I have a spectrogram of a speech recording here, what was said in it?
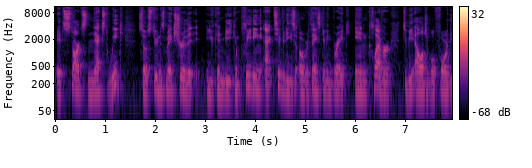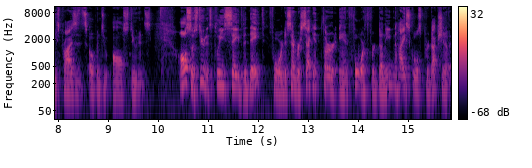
It starts next week, so students make sure that you can be completing activities over Thanksgiving break in Clever to be eligible for these prizes. It's open to all students. Also, students, please save the date for December 2nd, 3rd, and 4th for Dunedin High School's production of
